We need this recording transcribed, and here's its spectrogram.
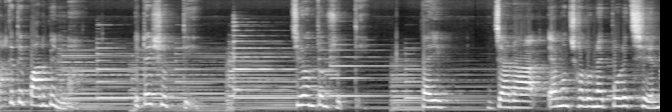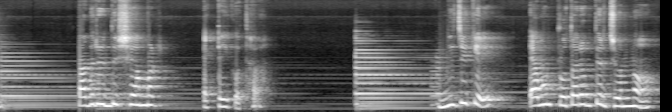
আটকাতে পারবেন না। এটাই সত্যি। চিরন্তন সত্যি। তাই যারা এমন ছলনায় পড়েছেন, তাদের উদ্দেশ্যে আমার একটাই কথা। নিজেকে এমন প্রতারকদের জন্য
